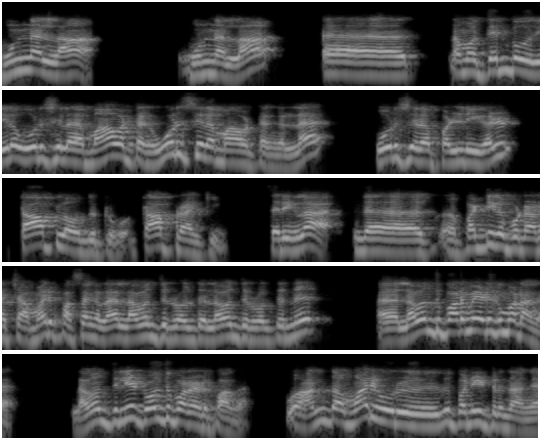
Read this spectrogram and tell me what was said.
முன்னெல்லாம் முன்னெல்லாம் நம்ம தென்பகுதியில ஒரு சில மாவட்டங்கள் ஒரு சில மாவட்டங்கள்ல ஒரு சில பள்ளிகள் டாப்ல வந்துட்டு இருக்கும் டாப் ரேங்கிங். சரிங்களா? இந்த பட்டியல போட்டு அடைச்சா மாதிரி பசங்களை லெவன்த்து டுவெல்த்து லெவன்த்து டுவெல்த்துன்னு லெவன்த்து பாடமே எடுக்க மாட்டாங்க. லெவன்த்லயே டுவெல்த்து பாடம் எடுப்பாங்க. அந்த மாதிரி ஒரு இது பண்ணிட்டு இருந்தாங்க.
